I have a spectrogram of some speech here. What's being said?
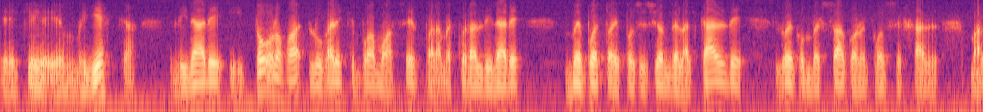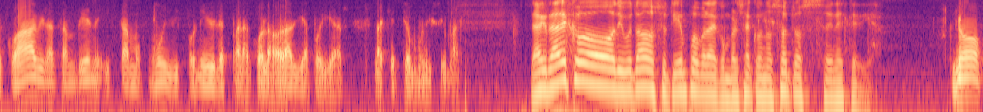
eh, que embellezca Linares y todos los lugares que podamos hacer para mejorar Linares. Me he puesto a disposición del alcalde lo he conversado con el concejal Marco Ávila también y estamos muy disponibles para colaborar y apoyar la gestión municipal. Le agradezco, diputado, su tiempo para conversar con nosotros en este día. No,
